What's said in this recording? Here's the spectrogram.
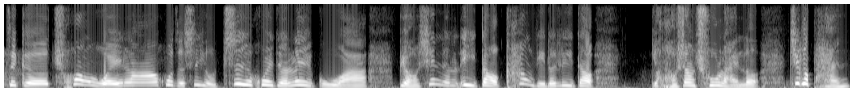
这个创维啦，或者是有智慧的类股啊，表现的力道、抗跌的力道。好像出来了，这个盘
